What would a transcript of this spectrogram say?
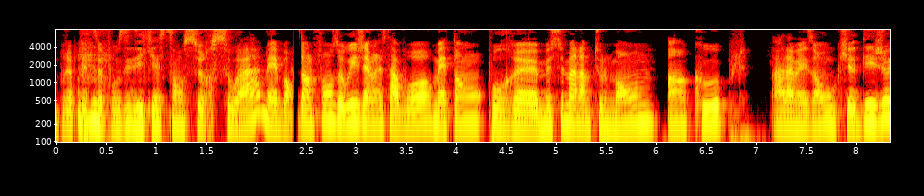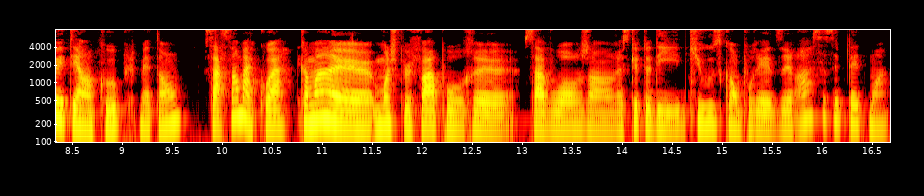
on pourrait peut-être se poser des questions sur soi, mais bon. Dans le fond, Zoé, j'aimerais savoir, mettons, pour euh, monsieur, madame, tout le monde, en couple, à la maison, ou qui a déjà été en couple, mettons, ça ressemble à quoi? Comment euh, moi je peux faire pour euh, savoir, genre, est-ce que t'as des cues qu'on pourrait dire, ah, ça c'est peut-être moi?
